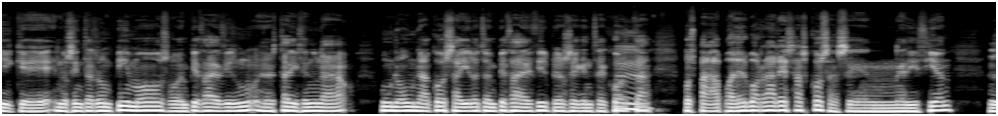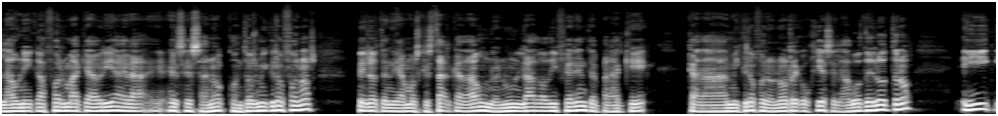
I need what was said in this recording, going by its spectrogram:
y que nos interrumpimos o empieza a decir, está diciendo una, uno una cosa y el otro empieza a decir, pero se entrecorta, Mm. pues para poder borrar esas cosas en edición, la única forma que habría era, es esa, ¿no? Con dos micrófonos, pero tendríamos que estar cada uno en un lado diferente para que cada micrófono no recogiese la voz del otro y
